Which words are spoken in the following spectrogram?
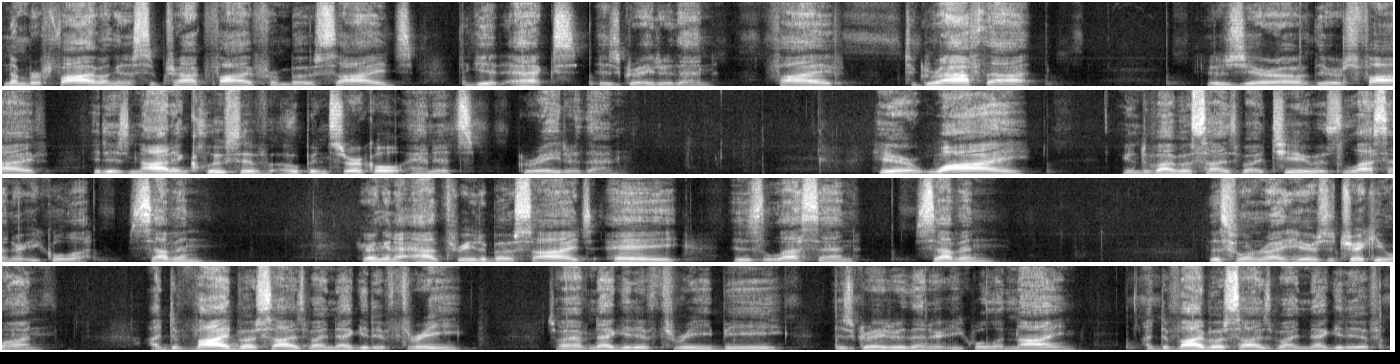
Number 5, I'm going to subtract 5 from both sides to get x is greater than 5. To graph that, there's 0, there's 5, it is not inclusive open circle and it's greater than. Here, y, you can divide both sides by 2, is less than or equal to 7. Here I'm going to add 3 to both sides. a is less than 7. This one right here is a tricky one. I divide both sides by negative 3. So I have negative 3b is greater than or equal to 9. I divide both sides by negative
